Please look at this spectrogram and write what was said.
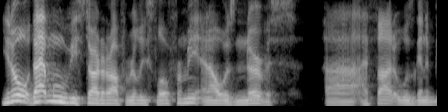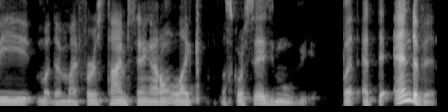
You know that movie started off really slow for me, and I was nervous. Uh, I thought it was going to be my first time saying I don't like a Scorsese movie, but at the end of it,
